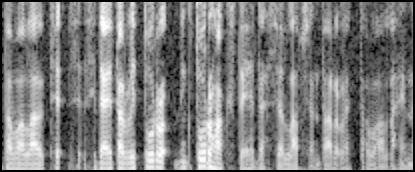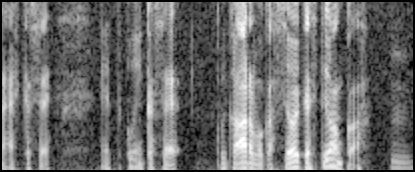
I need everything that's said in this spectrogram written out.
tavallaan että se, se, sitä ei tarvitse tur, niin turhaksi tehdä sen lapsen tarvetta, vaan lähinnä ehkä se, että kuinka, se, kuinka arvokas se oikeasti onkaan. Mm.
